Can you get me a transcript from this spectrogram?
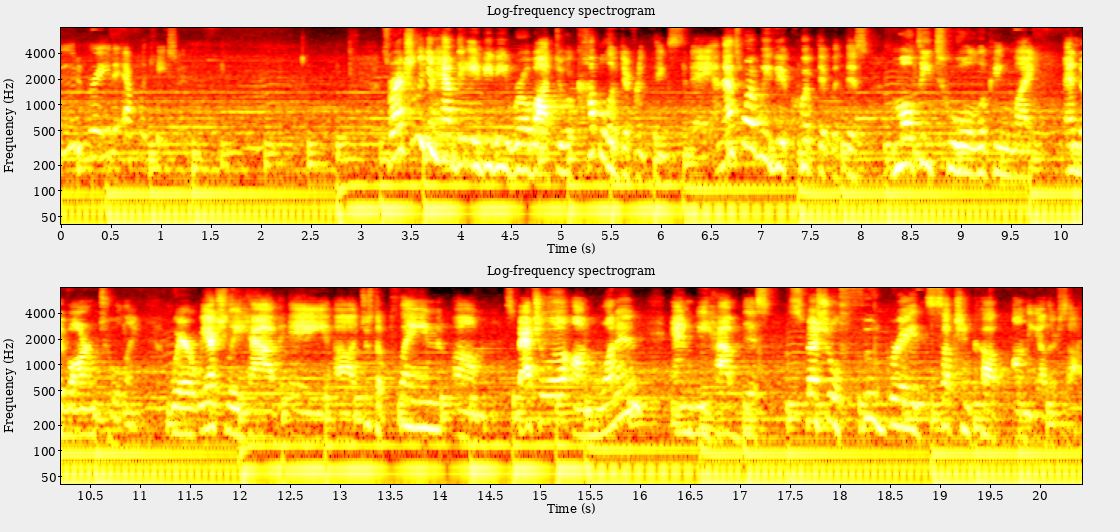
food-grade applications. So we're actually going to have the ABB robot do a couple of different things today, and that's why we've equipped it with this multi-tool looking like end-of-arm tooling where we actually have a uh, just a plain um, spatula on one end, and we have this special food grade suction cup on the other side.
